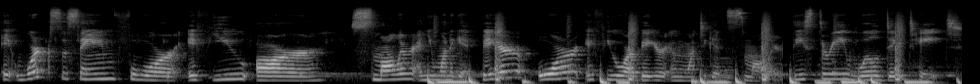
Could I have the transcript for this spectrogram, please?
It works the same for if you are smaller and you want to get bigger or if you are bigger and want to get smaller. These three will dictate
